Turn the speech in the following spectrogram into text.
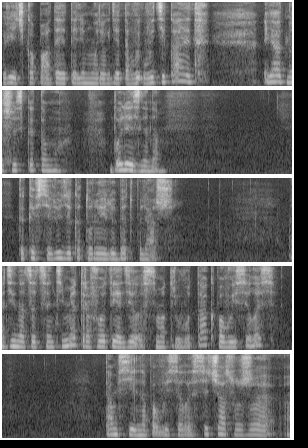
речка падает или море где-то вытекает, я отношусь к этому болезненно. Как и все люди, которые любят пляж. 11 сантиметров, вот я делаю, смотрю вот так, повысилась. Там сильно повысилась. Сейчас уже э,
